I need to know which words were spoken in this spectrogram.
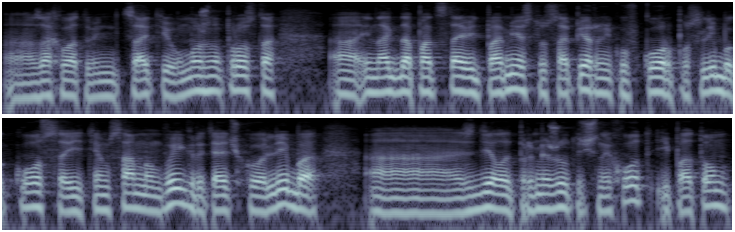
а, захватывать инициативу. Можно просто иногда подставить по месту сопернику в корпус, либо косо и тем самым выиграть очко, либо сделать промежуточный ход и потом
